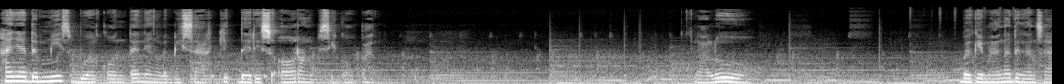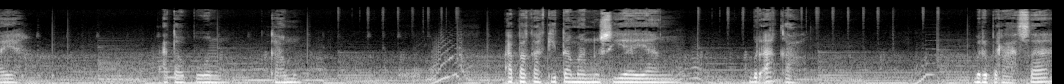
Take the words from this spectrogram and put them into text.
hanya demi sebuah konten yang lebih sakit dari seorang psikopat. Lalu, bagaimana dengan saya? Ataupun kamu? Apakah kita manusia yang berakal, berperasa,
